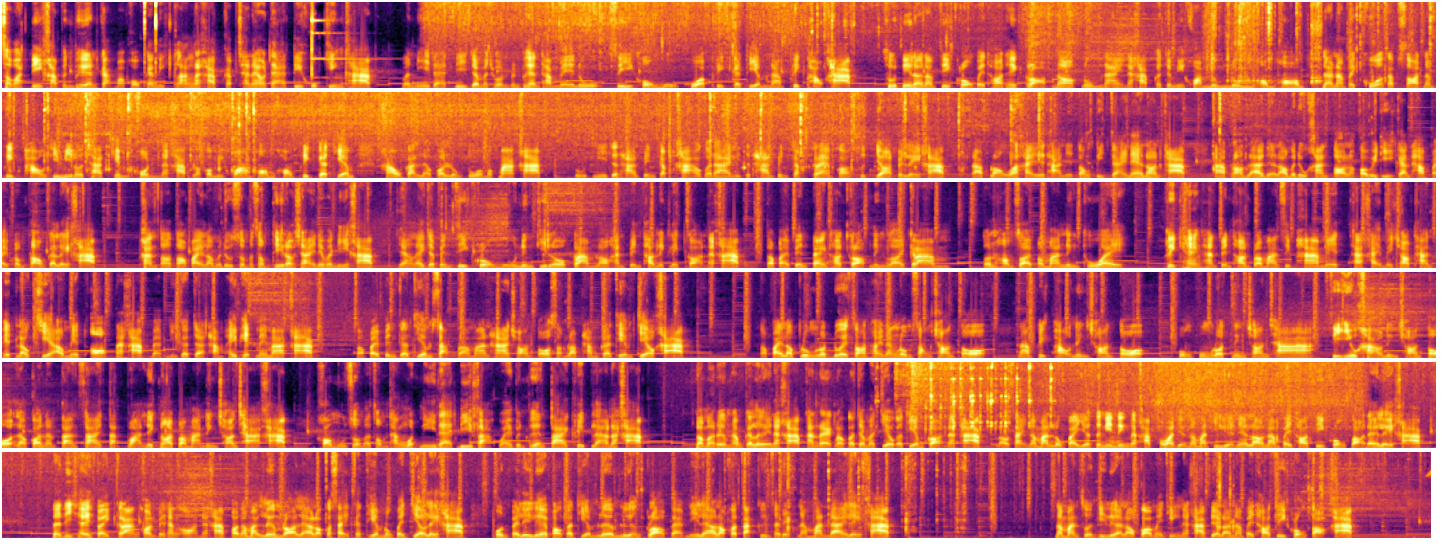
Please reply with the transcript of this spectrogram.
สวัสดีครับเพื่อนๆ กลับมาพบกันอีกครั้งนะครับ กับช anel Daddy Cooking ครับ วันนี้ Daddy จะมาชวนเพื่อนๆทำเมนู ซี่โครงหมูคั่วพริกกระเทียมน้ำพริกเผาครับ สูตรนี้เรานำซี่โครงไปทอดให้กรอบนอกนุ่มในนะครับ ก็จะมีความนุ่มๆ หอมๆ แล้วนำไปคั่วกับซอสน้ำพริกเผาที่มีรสชาติเข้มข้นนะครับ แล้วก็มีความหอมของพริกกระเทียมเข้ากันแล้วก็ลงตัวมากๆครับ สูตรนี้จะทานเป็นกับข้าวก็ได้ หรือจะทานเป็นกับแกล้มก็สุดยอดไปเลยครับ รับรองว่าใครได้ทานเนี่ยต้องติดใจแน่นอนครับ ถ้าพร้อมแล้วเดี๋ยวเรามาดูขั้นตอนแล้วก็วิธีการทำไปพร้อม ๆ กันเลยครับ ขั้นตอนต่อไปเรามาดูส่วนผสมที่เราใช้ในวันนี้ครับอย่างแรกจะเป็นซี่โครงหมู 1 กิโลกรัม เราหั่นเป็นท่อนเล็กๆ ก่อนนะครับ ต่อไปเป็นแป้งทอดกรอบ 100 กรัม ต้นหอมซอยประมาณ 1 ถ้วย พริกแห้งหั่นเป็นท่อนประมาณ 15 เม็ด ถ้าใครไม่ชอบทานเผ็ดเราเขี่ยเอาเม็ดออกนะครับ แบบนี้ก็จะทำให้เผ็ดไม่มากครับ ต่อไปเป็นกระเทียมสับประมาณ 5 ช้อนโต๊ะสำหรับทำกระเทียมเจียวครับ ต่อไปเราปรุงรสด้วยซอสหอยนางรม 2 ช้อนโต๊ะ น้ำพริกเผา 1 ช้อนโต๊ะผงปรุงรส 1 ช้อนชา ซีอิ๊วขาว 1 ช้อนโต๊ะ แล้วก็น้ำตาลทรายตัดหวานเล็กน้อยประมาณ 1 ช้อนชาครับ ข้อมูลส่วนผสมทั้งหมดนี้แดดดี้ฝากไว้เพื่อนๆใต้คลิปแล้วนะครับ เรามาเริ่มทำกันเลยนะครับ ขั้นแรกเราก็จะมาเจียวกระเทียมก่อนนะครับ เราใส่น้ำมันลงไปเยอะสักนิดนึงนะครับ เพราะว่าเดี๋ยวน้ำมันที่เหลือเนี่ยเรานำไปทอดซี่โครงต่อได้เลยครับ และที่ใช้ไฟกลางค่อนไปทางอ่อนนะครับ พอน้ำมันเริ่มร้อนแล้วเราก็ใส่กระเทียมลงไปเจียวเลยครับ คนไปเรื่อยๆ พอกระเทียมเริ่มเหลืองกรอบแบบนี้แล้ว เราก็ตักขึ้นเสด็จน้ำมันได้เลยครับ น้ำมันส่วนที่เหลือเราก็ไม่ทิ้งนะครับ เดี๋ยวเรานำไปทอดซี่โครงต่อครับ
